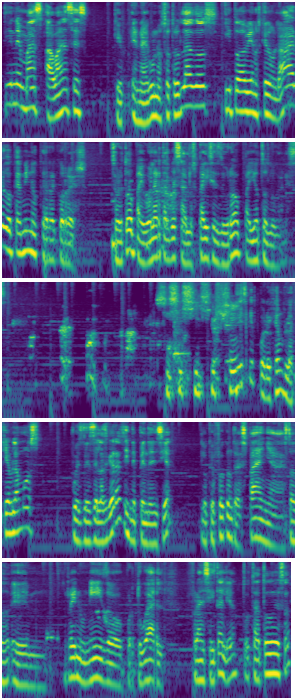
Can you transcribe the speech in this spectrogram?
tiene más avances que en algunos otros lados y todavía nos queda un largo camino que recorrer. Sobre todo para igualar tal vez a los países de Europa y otros lugares. Sí, sí, sí, sí, sí. Y es que, por ejemplo, aquí hablamos pues desde las guerras de independencia, lo que fue contra España, Estados, eh, Reino Unido, Portugal, Francia, Italia, todo, todo eso,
